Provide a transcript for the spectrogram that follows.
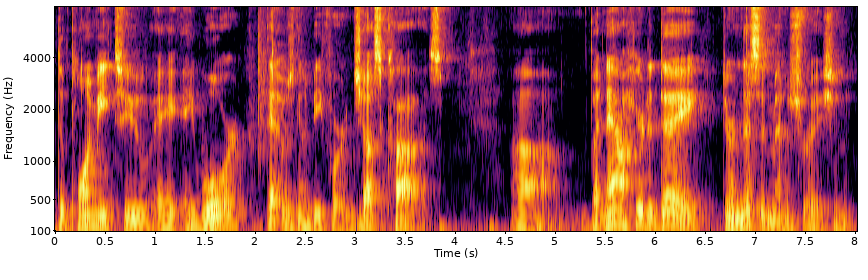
deploy me to a, a war, that it was going to be for a just cause. Uh, but now, here today, during this administration,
